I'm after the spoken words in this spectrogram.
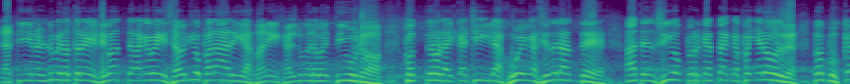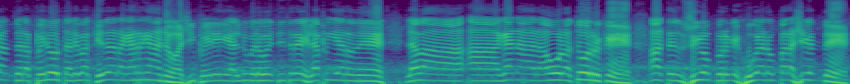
La tiene el número 3. Levanta la cabeza. Abrió para Arias. Maneja el número 21. Controla el cachila. Juega hacia adelante. Atención porque ataca Peñarol. Va buscando la pelota. Le va a quedar a Gargano. Allí pelea el número 23. La pierde. La va a ganar ahora Torque. Atención porque jugaron para Allende.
